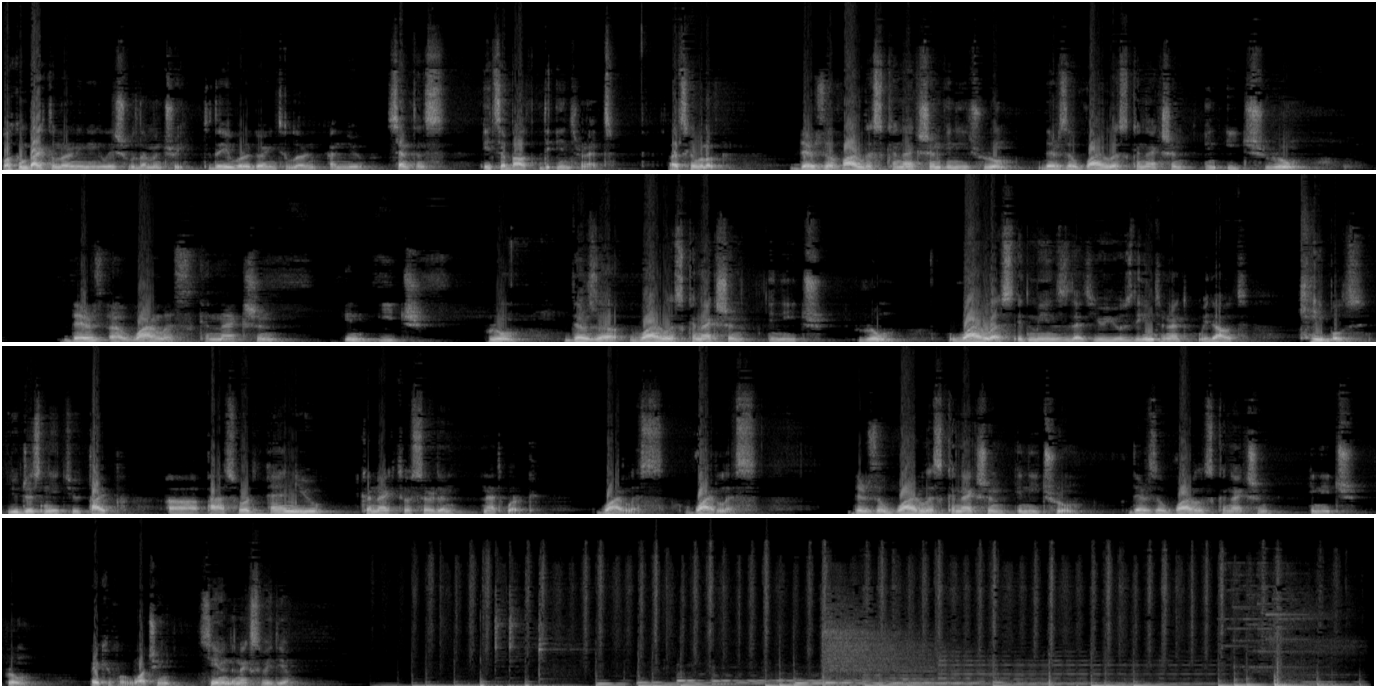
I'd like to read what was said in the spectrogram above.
Welcome back to Learning English with Lemon Tree. Today we're going to learn a new sentence. It's about the internet. Let's have a look. There's a wireless connection in each room. There's a wireless connection in each room. There's a wireless connection in each room. There's a wireless connection in each room. Wireless, it means that you use the internet without cables. You just need to type password and you connect to a certain network. Wireless, wireless. There's a wireless connection in each room. There's a wireless connection in each room. Thank you for watching. See you in the next video.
